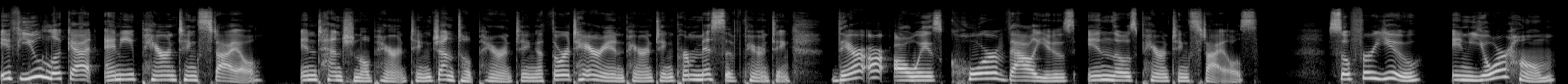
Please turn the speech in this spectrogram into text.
If you look at any parenting style, intentional parenting, gentle parenting, authoritarian parenting, permissive parenting, there are always core values in those parenting styles. So for you, in your home,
